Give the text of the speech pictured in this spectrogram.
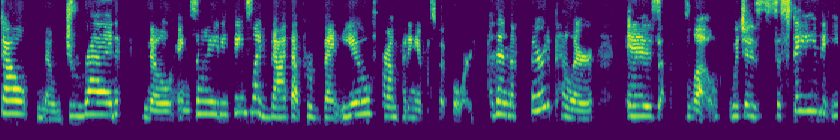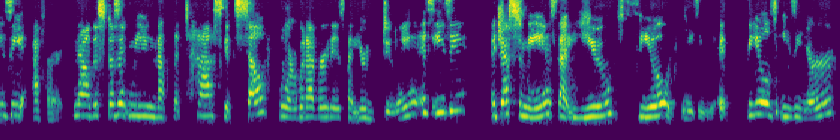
doubt, no dread, no anxiety, things like that that prevent you from putting your best foot forward. And then the third pillar is flow, which is sustained, easy effort. Now, this doesn't mean that the task itself or whatever it is that you're doing is easy. It just means that you feel easy. It feels easier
